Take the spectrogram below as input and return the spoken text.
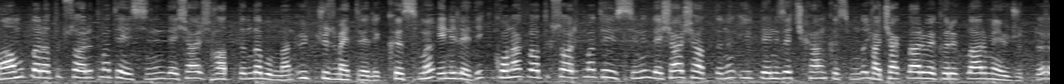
Mahmutlar Atık Su Arıtma Tesisi'nin deşarj hattında bulunan 300 metrelik kısmı yeniledik. Konaklı Atık Su Arıtma Tesisi'nin deşarj hattının ilk denize çıkan kısmında kaçaklar ve kırıklar mevcuttu.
